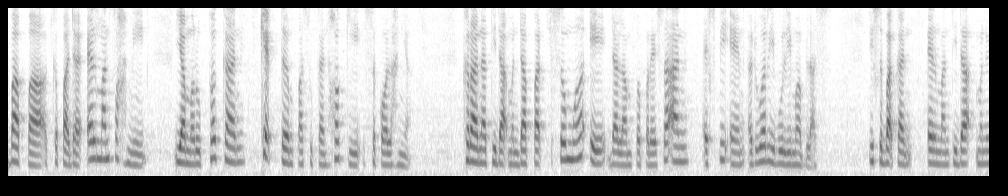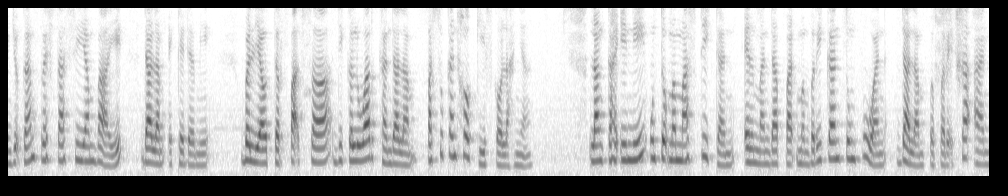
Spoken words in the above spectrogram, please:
bapa kepada Elman Fahmi yang merupakan kapten pasukan hoki sekolahnya. Kerana tidak mendapat semua A dalam peperiksaan SPM 2015. Disebabkan Elman tidak menunjukkan prestasi yang baik dalam akademik, beliau terpaksa dikeluarkan dalam pasukan hoki sekolahnya. Langkah ini untuk memastikan Elman dapat memberikan tumpuan dalam peperiksaan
